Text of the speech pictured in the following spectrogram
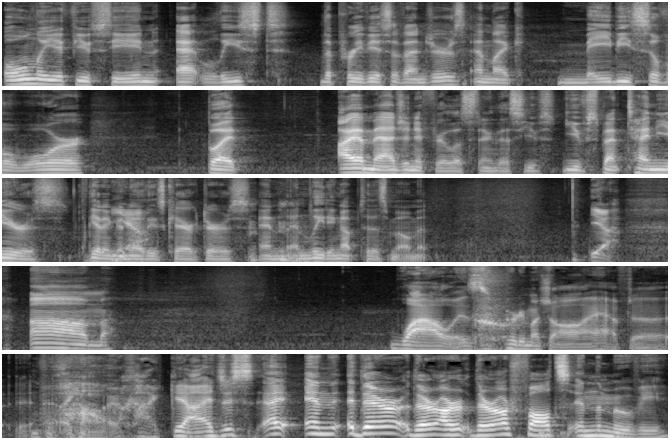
only if you've seen at least the previous Avengers and like maybe Civil War. But I imagine if you're listening to this, you've you've spent ten years getting to Yeah. know these characters and and leading up to this moment. yeah. Um, wow is pretty much all I have to. Uh, like, Wow. I- yeah, I just I, and there there are there are faults in the movie.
